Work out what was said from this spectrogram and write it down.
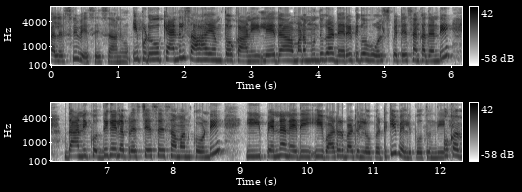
కలర్స్ని వేసేసాను. ఇప్పుడు క్యాండిల్ సహాయంతో కానీ లేదా మనం ముందుగా డైరెక్ట్గా హోల్స్ పెట్టేసాం కదండి. దాన్ని కొద్దిగా ఇలా ప్రెస్ చేసేసాం అనుకోండి ఈ పెన్ అనేది ఈ వాటర్ బాటిల్ లోపలికి వెళ్ళిపోతుంది. ఒకవేళ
